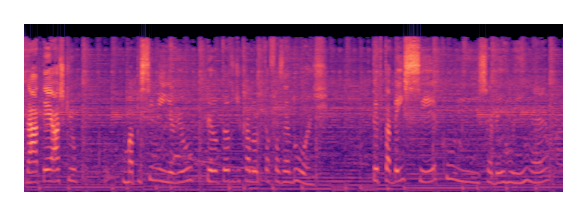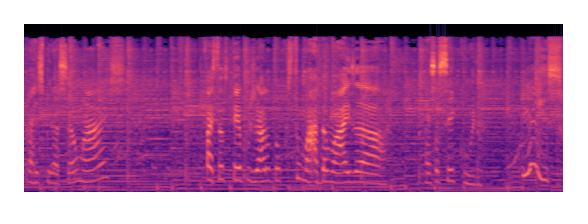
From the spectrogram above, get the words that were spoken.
Dá até acho que uma piscininha, viu? Pelo tanto de calor que tá fazendo hoje. O tempo tá bem seco e isso é bem ruim, né? Pra respiração, mas faz tanto tempo já, não tô acostumada mais a essa secura. E é isso.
